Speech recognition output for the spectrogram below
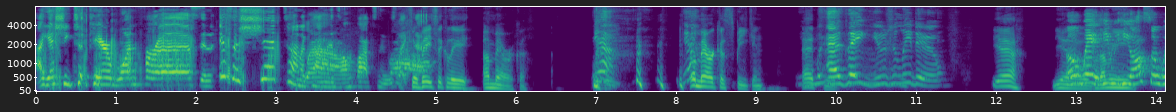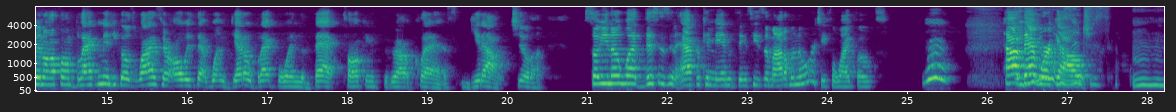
I guess she took care of one for us, and it's a shit ton of comments on Fox News like So that. basically, America. yeah. Yeah. America speaking. That's it. As they usually do. Yeah. Yeah. oh wait, but I he, he also went off on black men. He goes, "Why is there always that one ghetto black boy in the back talking throughout class? Get out, chill out." So you know what? This is an African man who thinks he's a model minority for white folks. How'd that work out? hmm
